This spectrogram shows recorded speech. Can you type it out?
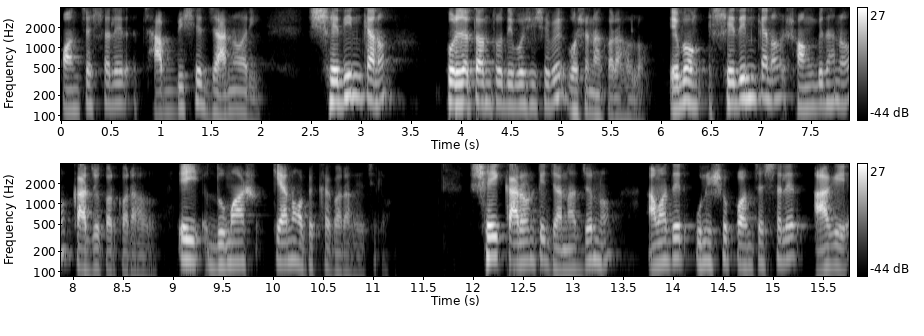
পঞ্চাশ সালের ছাব্বিশে জানুয়ারি, সেদিন কেন প্রজাতন্ত্র দিবস হিসেবে ঘোষণা করা হলো এবং সেদিন কেন সংবিধানও কার্যকর করা হলো? এই দু মাস কেন অপেক্ষা করা হয়েছিল? সেই কারণটি জানার জন্য আমাদের উনিশশো পঞ্চাশ সালের আগে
